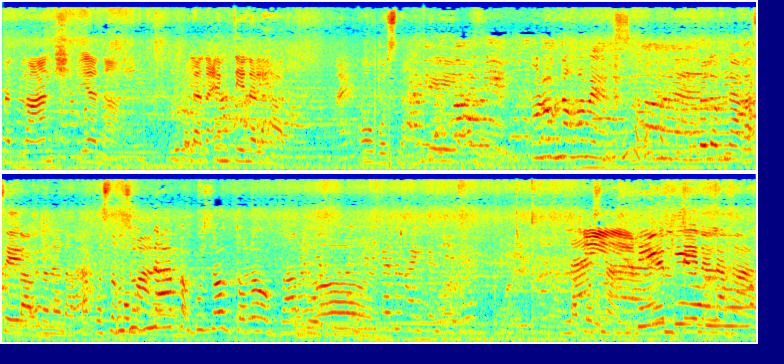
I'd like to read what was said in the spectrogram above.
nag-lunch. Ayan na. Wala na, empty na lahat. Ubos na. Hindi, ano. Tulog na kami. Tulog na kasi, ano na na. Tapos na Busog kumain. na, pag busog, tulog, baboy. Oh, tapos na. Empty na lahat.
